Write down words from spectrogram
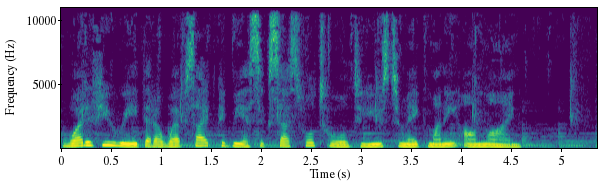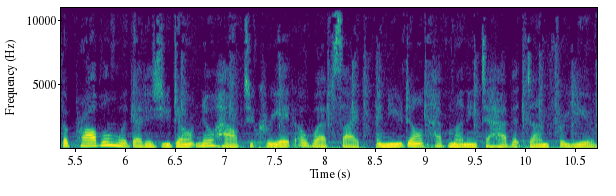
What if you read that a website could be a successful tool to use to make money online? The problem with that is you don't know how to create a website and you don't have money to have it done for you.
